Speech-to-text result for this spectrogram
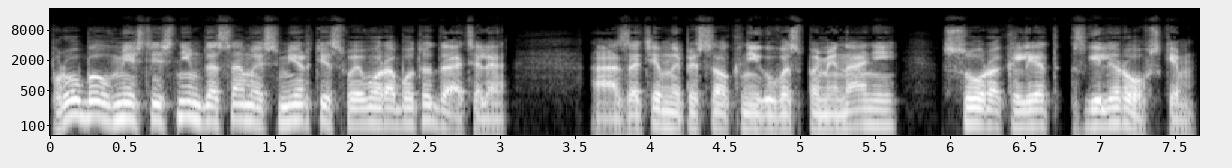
пробыл вместе с ним до самой смерти своего работодателя, а затем написал книгу воспоминаний «Сорок лет с Гелеровским».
